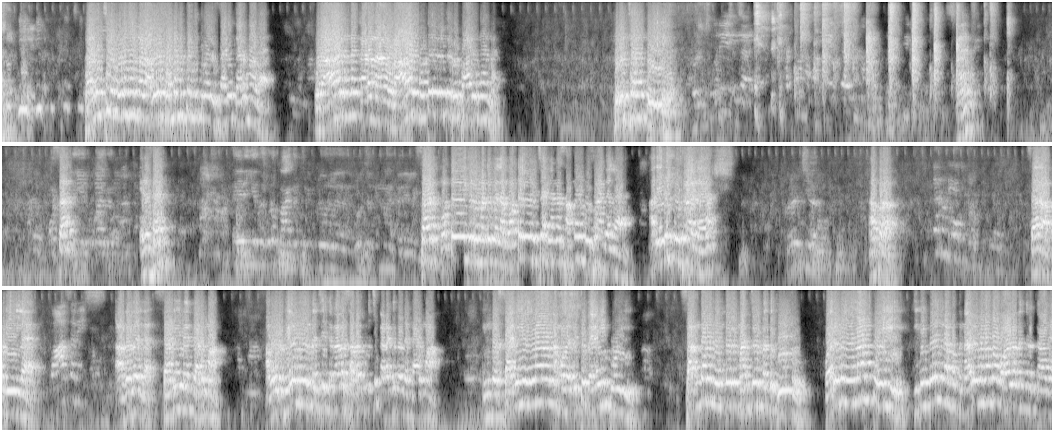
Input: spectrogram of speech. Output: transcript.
பளிச்சு முடிஞ்சிருக்கல அவ்வளவு சம்மந்தம் சரி கருமால. ஒரு ஆறு கடனா ஒரு ஆறு மொட்டை பாருங்க. புரிஞ்சாலும் புரியல சார் என்ன சார்? சார் மொட்டை வைக்கிறது மட்டும் இல்ல மொட்டை வச்சாங்க சம்பளம் பூசுறாங்கல்ல அது எது பூசுறாங்க? அப்புறம் சார் அப்படி இல்ல. அதெல்லாம் இல்ல. சனியில கர்மா. அவரோட வேலைகள் வச்சிருக்கனால சடை பிடிச்சு கிடக்குது அந்த கர்மா. இந்த சனியெல்லாம் நம்மளை விட்டு விலகி போய் சந்தனம் என்பது மஞ்சள் வந்து குரு. வறுமையெல்லாம் போய் இனிமேல் நமக்கு நறுமணமா வாழணுங்கிறதுக்காக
